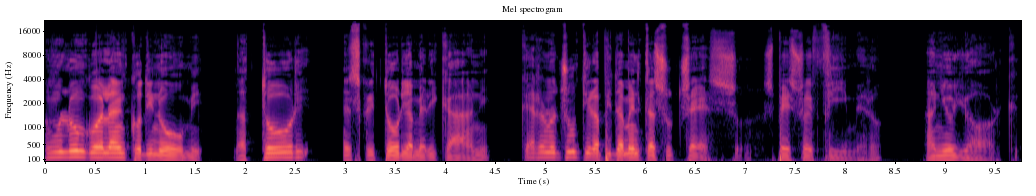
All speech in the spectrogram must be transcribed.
Un lungo elenco di nomi, attori e scrittori americani che erano giunti rapidamente al successo, spesso effimero, a New York,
